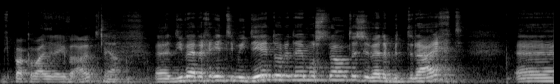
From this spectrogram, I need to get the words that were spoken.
die pakken wij er even uit. ja. Eh, die werden geïntimideerd door de demonstranten, ze werden bedreigd. Eh,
